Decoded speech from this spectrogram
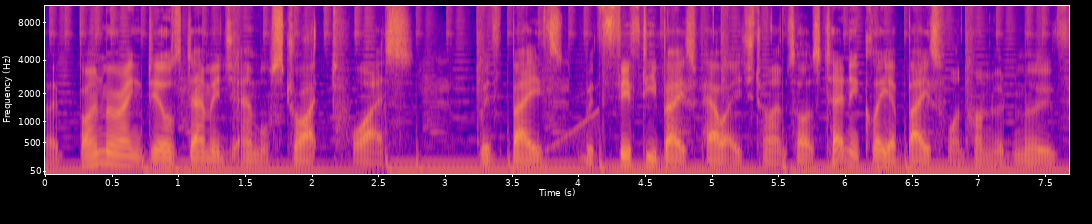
So Bonemerang deals damage and will strike twice with base with 50 base power each time. So it's technically a base 100 move.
